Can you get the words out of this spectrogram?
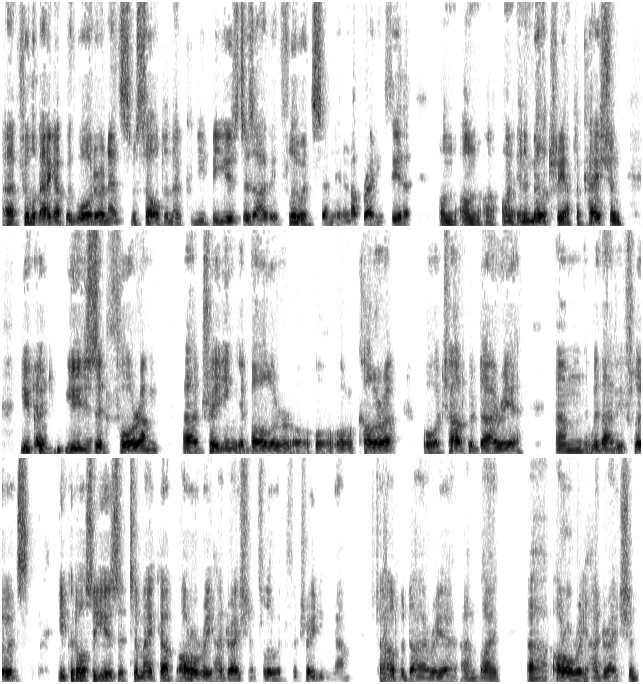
uh, fill the bag up with water and add some salt, and it could be used as IV fluids and in an operating theatre on, on, on in a military application. You could use it for um, uh, treating Ebola or, or, or, cholera or childhood diarrhea um, with IV fluids. You could also use it to make up oral rehydration fluid for treating um, childhood diarrhea um, by uh, oral rehydration.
